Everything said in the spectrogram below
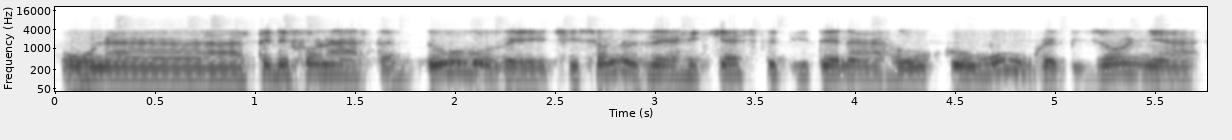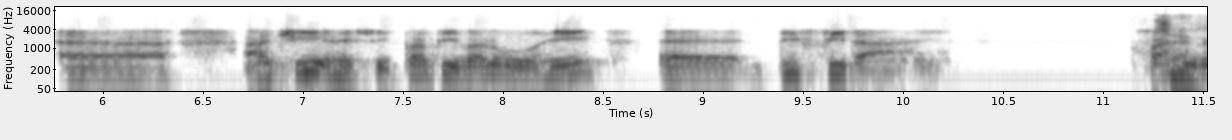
una, telefonata dove ci sono delle richieste di denaro o comunque bisogna eh, agire sui propri valori, eh, diffidare. Fare certo.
